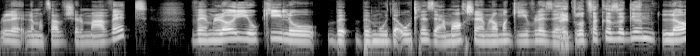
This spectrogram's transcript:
למצב של מוות, והם לא יהיו כאילו במודעות לזה, המוח שלהם לא מגיב לזה. היית רוצה כזה גן? לא.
